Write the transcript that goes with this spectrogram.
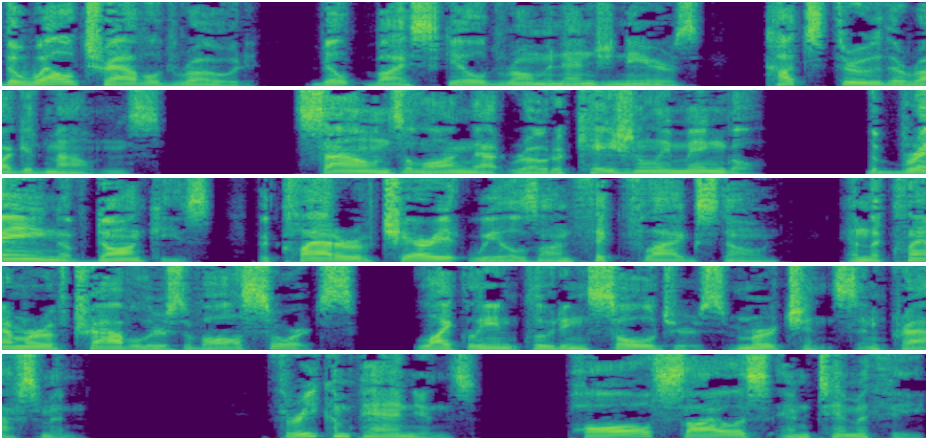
The well-traveled road, built by skilled Roman engineers, cuts through the rugged mountains. Sounds along that road occasionally mingle. The braying of donkeys, the clatter of chariot wheels on thick flagstone, and the clamor of travelers of all sorts, likely including soldiers, merchants, and craftsmen. Three companions, Paul, Silas, and Timothy,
